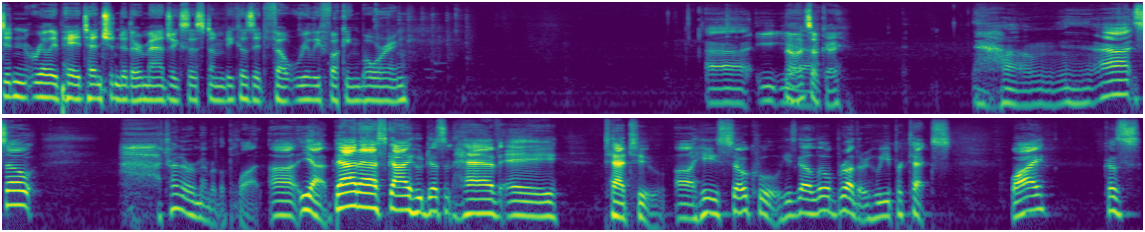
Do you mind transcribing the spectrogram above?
didn't really pay attention to their magic system because it felt really fucking boring. Uh, y- No, yeah. it's okay. Um, uh, so I'm trying to remember the plot. Uh, yeah, badass guy who doesn't have a tattoo. Uh, he's so cool. He's got a little brother who he protects. Why? Because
